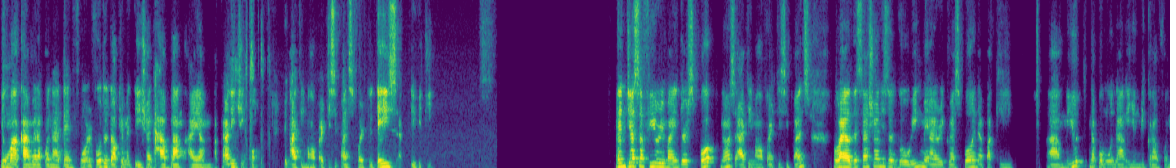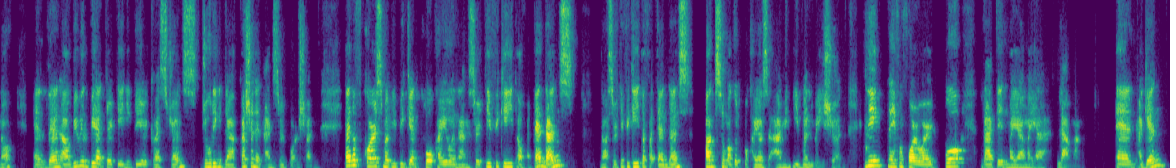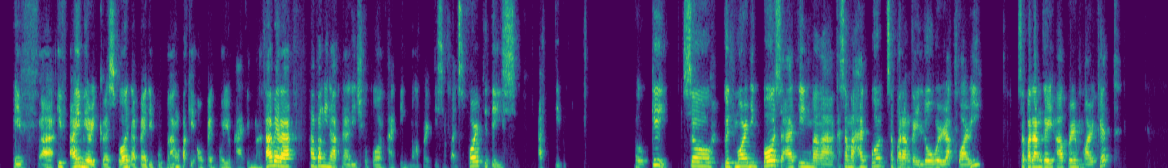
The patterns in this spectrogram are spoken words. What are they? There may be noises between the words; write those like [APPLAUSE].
yung mga camera po natin for photo documentation habang I am acknowledging po yung ating mga participants for today's activity. And just a few reminders po no, sa ating mga participants. While the session is ongoing, may I request po na paki uh, mute na po muna ang inyong mikropono. And then uh, we will be entertaining to your questions during the question and answer portion. And of course, mabibigyan po kayo ng certificate of attendance, no? certificate of attendance pag sumagot po kayo sa aming evaluation. Link na i-forward po natin maya-maya lamang. And again, if uh, if I may request po na pwede po bang paki-open po yung ating mga camera habang ina-acknowledge ko po ang ating mga participants for today's activity. Okay, so good morning po sa ating mga kasamahan po sa Barangay Lower Rock Quarry sa Barangay Upper Market,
